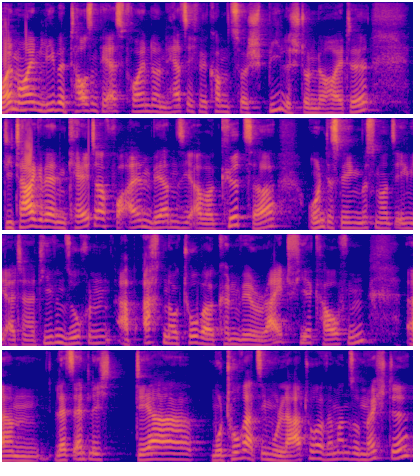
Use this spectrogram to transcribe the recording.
Moin Moin, liebe 1000 PS-Freunde und herzlich willkommen zur Spielestunde heute. Die Tage werden kälter, vor allem werden sie aber kürzer und deswegen müssen wir uns irgendwie Alternativen suchen. Ab 8. Oktober können wir Ride 4 kaufen. Ähm, letztendlich der Motorradsimulator, wenn man so möchte.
